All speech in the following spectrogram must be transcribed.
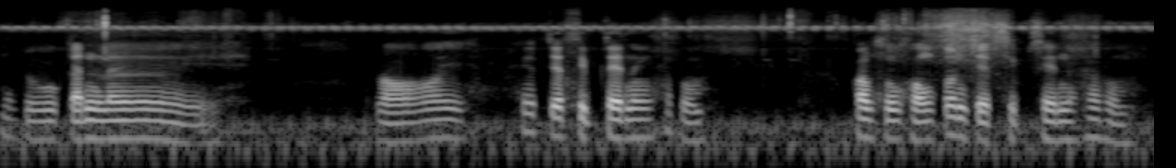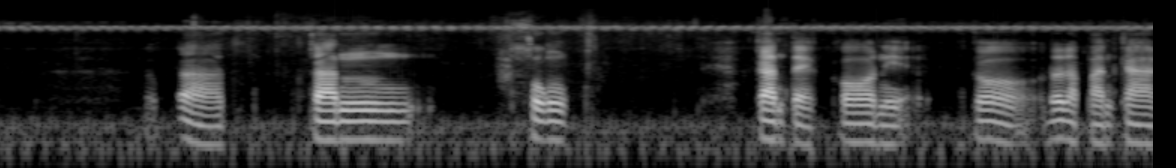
มาดูกันเลย ร้อยเจ็ดสิบเซนเองครับผม ความสูงของต้นเจ็ดสิบเซนนะครับผมการทรงการแตกกอเนี่ยก็ระดับปานกลาง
